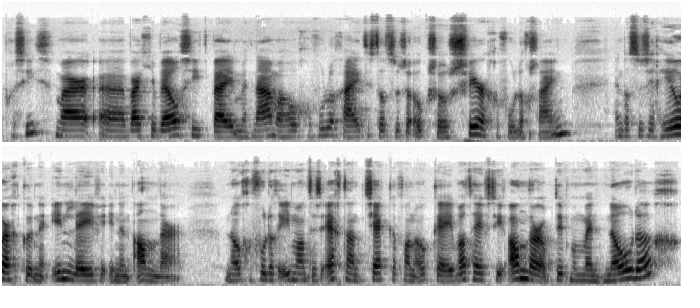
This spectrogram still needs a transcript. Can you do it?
precies. Maar uh, wat je wel ziet bij met name hooggevoeligheid, is dat ze dus ook zo sfeergevoelig zijn. En dat ze zich heel erg kunnen inleven in een ander. Een hooggevoelig iemand is echt aan het checken van oké, wat heeft die ander op dit moment nodig?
